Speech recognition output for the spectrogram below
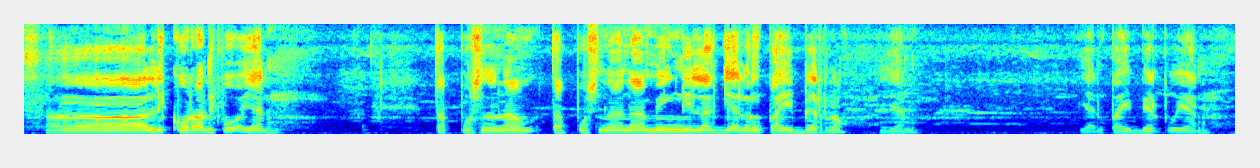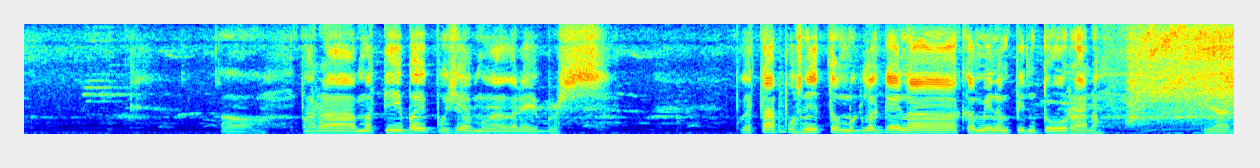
sa likuran po ayan. Tapos na tapos na naming nilagyan ng fiber no? Ayan. Yan fiber po yan. Oh, para matibay po siya mga drivers. Pagkatapos nito maglagay na kami ng pintura no? Yan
